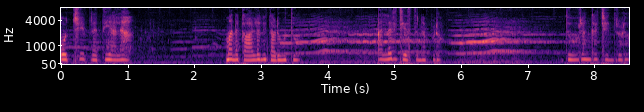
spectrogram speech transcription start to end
వచ్చే ప్రతి అల మన కాళ్ళని తడుముతూ అల్లరి చేస్తున్నప్పుడు దూరంగా చంద్రుడు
